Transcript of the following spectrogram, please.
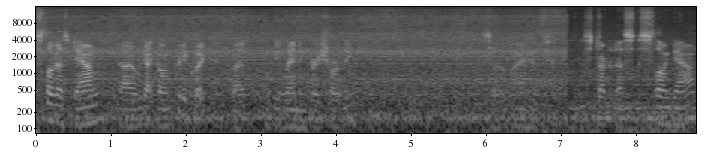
I've slowed us down. Uh, we got going pretty quick, but we'll be landing very shortly. So I have started us slowing down.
